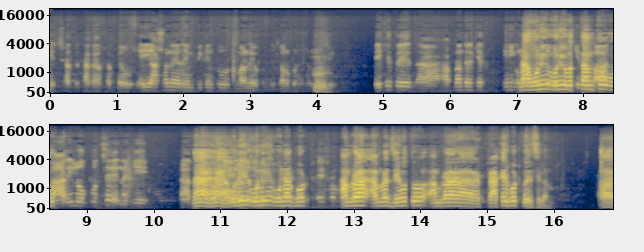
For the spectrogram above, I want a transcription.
এর সাথে থাকা সত্ত্বেও এই আসনের এমপি কিন্তু মাননীয় জনপ্রশাসন মন্ত্রী। এই ক্ষেত্রে আপনাদেরকে তিনি না, উনি- উনি অত্যন্ত তারই লোক করছে নাকি হ্যাঁ হ্যাঁ উনি উনি ওনার ভোট আমরা আমরা যেহেতু আমরা ট্রাকের ভোট করেছিলাম আর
